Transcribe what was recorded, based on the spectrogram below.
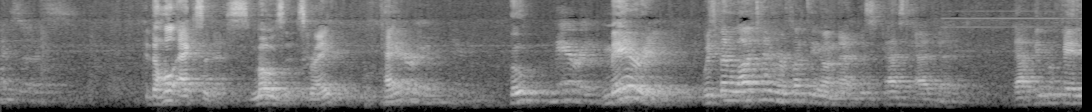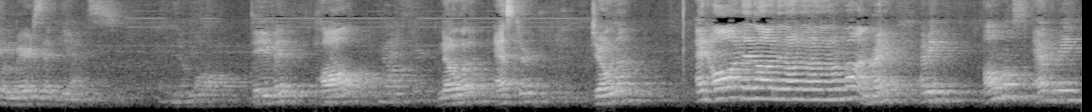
Exodus. The whole Exodus. Moses, right? Okay. Mary. Who? Mary. Mary. We spent a lot of time reflecting on that this past Advent. That leap of faith when Mary said yes. No. David, Paul. Noah, Esther, Jonah, and on and on and on and on and on, right? I mean, almost every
